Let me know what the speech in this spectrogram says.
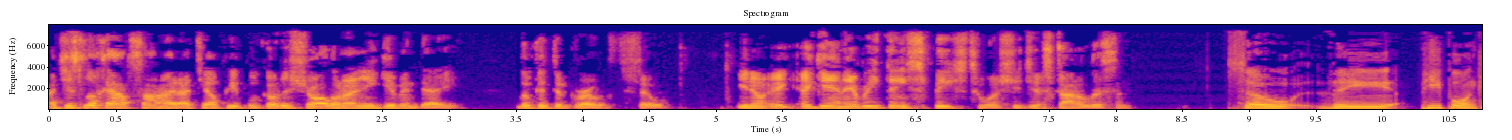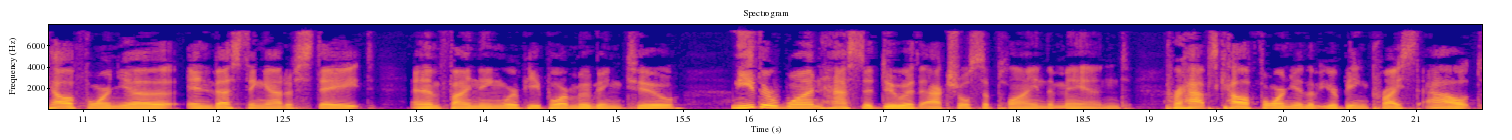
I just look outside. I tell people go to Charlotte on any given day, look at the growth. So, you know, again, everything speaks to us. You just got to listen. So the people in California investing out of state and then finding where people are moving to, neither one has to do with actual supply and demand. Perhaps California that you're being priced out,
